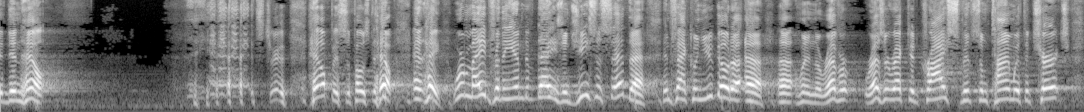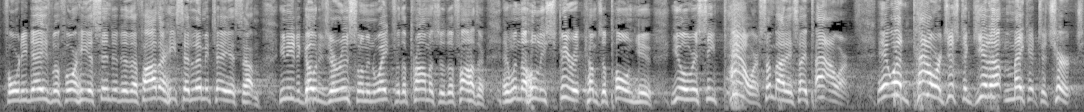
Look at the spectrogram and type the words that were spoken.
it didn't help? it's true. Help is supposed to help. And hey, we're made for the end of days. And Jesus said that. In fact, when you go to, uh, uh, when the rever- resurrected Christ spent some time with the church, 40 days before he ascended to the Father, he said, let me tell you something. You need to go to Jerusalem and wait for the promise of the Father. And when the Holy Spirit comes upon you, you'll receive power. Somebody say power. It wasn't power just to get up and make it to church.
